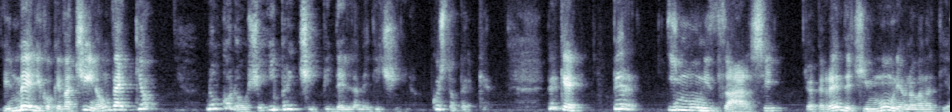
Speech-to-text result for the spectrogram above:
Il medico che vaccina un vecchio non conosce i principi della medicina. Questo perché? Perché per immunizzarsi, cioè per renderci immuni a una malattia,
